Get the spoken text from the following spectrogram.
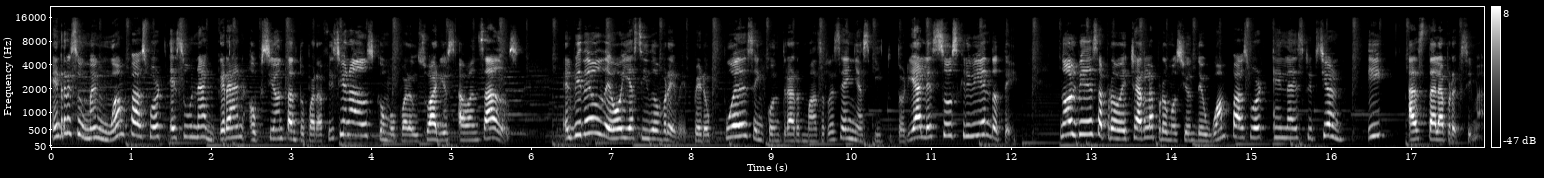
En resumen, OnePassword es una gran opción tanto para aficionados como para usuarios avanzados. El video de hoy ha sido breve, pero puedes encontrar más reseñas y tutoriales suscribiéndote. No olvides aprovechar la promoción de OnePassword en la descripción y hasta la próxima.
